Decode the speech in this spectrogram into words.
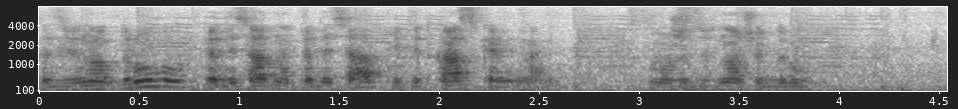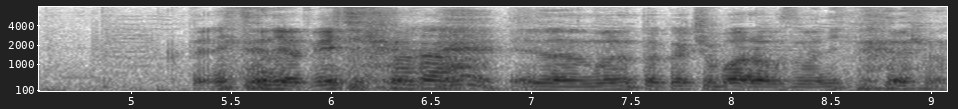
Це дзвінок другу, 50 на 50 і підказка від мене. Може дзвіночок другу. Как-то никто не ответит. Можно только Чубаров звонить, наверное.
